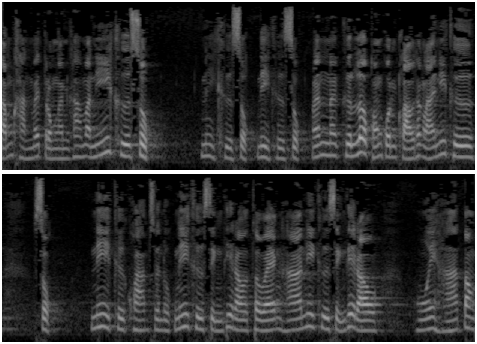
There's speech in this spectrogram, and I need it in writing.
สำคัญไว้ตรงกันข้ามว่านี้คือสุข นี่คือสุขนี่คือสุขนั้นนะคือโลกของคนเขาทั้งหลายนี่คือสุข นี่คือความสนุกนี่คือสิ่งที่เราแสวงหานี่คือสิ่งที่เราโหยหาต้อง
